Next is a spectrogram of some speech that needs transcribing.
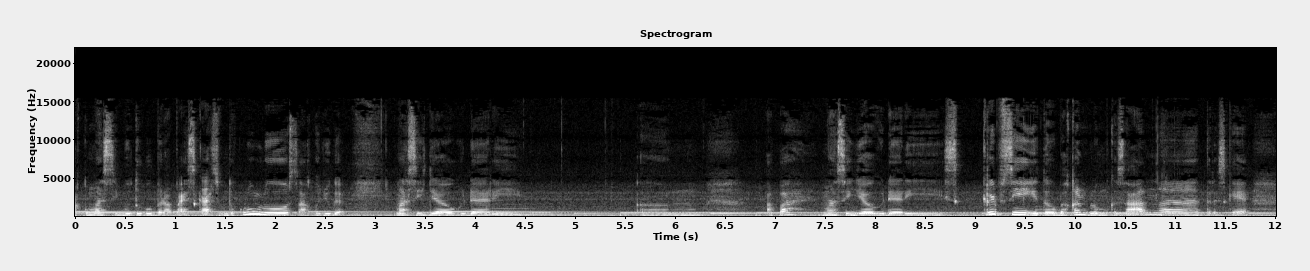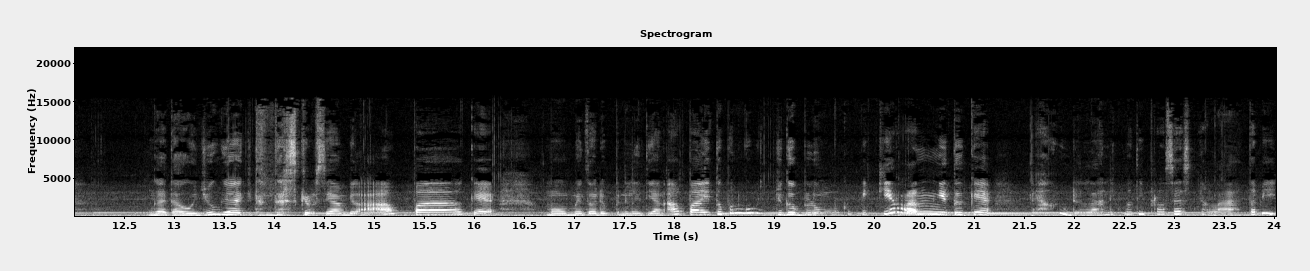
aku masih butuh beberapa SKS untuk lulus. Aku juga masih jauh dari um, apa masih jauh dari skripsi gitu. Bahkan belum ke sana. Terus kayak nggak tahu juga gitu ntar skripsi ambil apa kayak mau metode penelitian apa itu pun gue juga belum kepikiran gitu kayak ya udahlah nikmati prosesnya lah. Tapi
